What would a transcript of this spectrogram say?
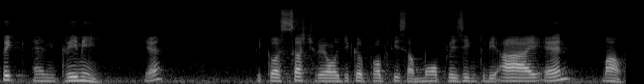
thick and creamy. Yeah, because such rheological properties are more pleasing to the eye and mouth.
